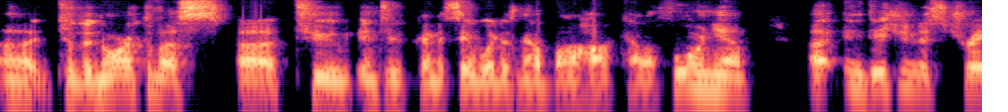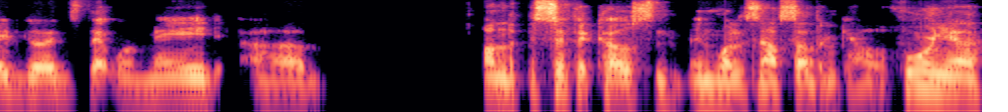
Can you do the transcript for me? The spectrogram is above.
uh, to the north of us, uh, to into kind of say what is now Baja California. Uh, indigenous trade goods that were made um, on the Pacific coast in, in, what is now Southern California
